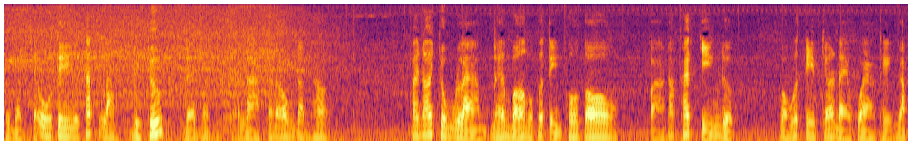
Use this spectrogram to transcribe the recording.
thì mình sẽ ưu tiên cho khách làm đi trước để mình làm cho nó ổn định hơn. Phải nói chung là để mở một cái tiệm photo và nó phát triển được một cái tiệm cho nó đàng hoàng thì gặp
